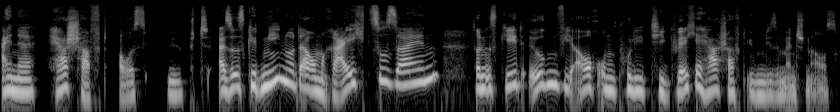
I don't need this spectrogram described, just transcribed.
eine Herrschaft ausübt. Also es geht nie nur darum, reich zu sein, sondern es geht irgendwie auch um Politik. Welche Herrschaft üben diese Menschen aus?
